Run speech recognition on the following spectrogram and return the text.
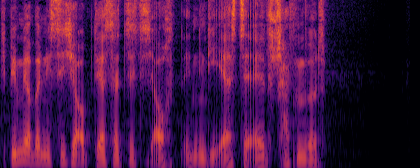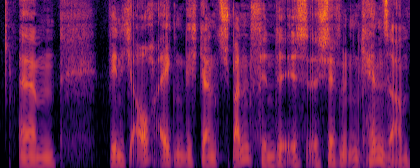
Ich bin mir aber nicht sicher, ob der es tatsächlich auch in, in die erste Elf schaffen wird. Ähm, wen ich auch eigentlich ganz spannend finde, ist äh, Steffen Nkensa.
